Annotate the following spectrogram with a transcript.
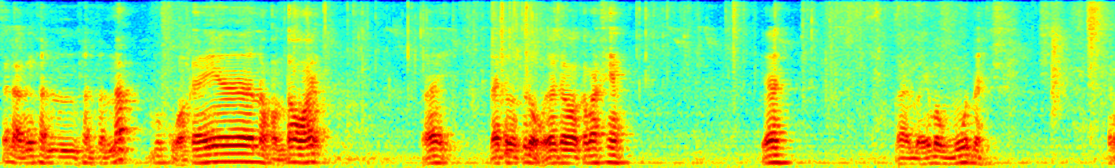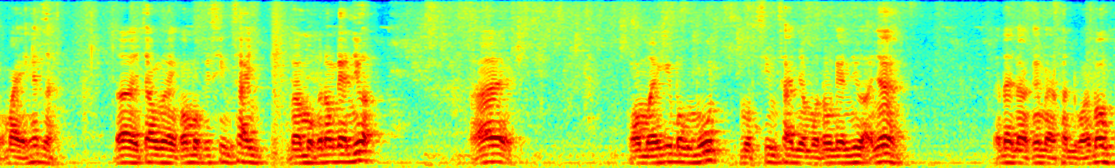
tức là cái phần phần phần nắp của cái ờ, nọc hỏng to ấy. Đây đây tôi cứ đổ ra cho các bác xem. Nhé đây, mấy bông mút này. Các bay hết rồi. Đây, trong này có một cái sim xanh và một cái nong đen nhựa. Đấy, có mấy cái bông mút, một sim xanh và một nong đen nhựa nhá. Đây là cái phần gói bông.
